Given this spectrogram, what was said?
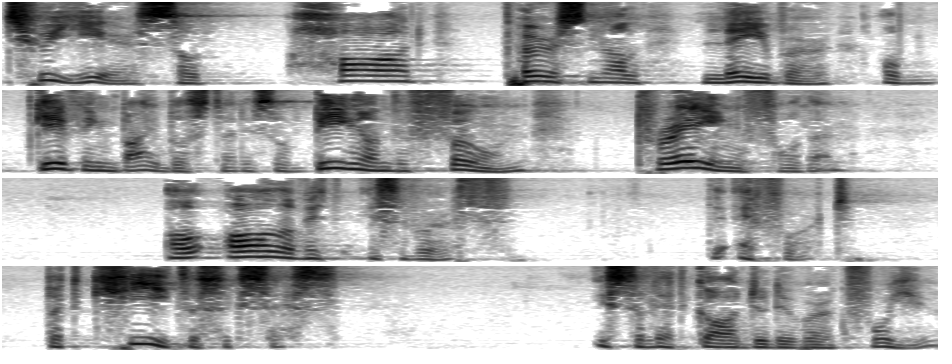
two years of hard personal labor of giving Bible studies, of being on the phone, praying for them. All, all of it is worth the effort. But key to success is to let God do the work for you,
